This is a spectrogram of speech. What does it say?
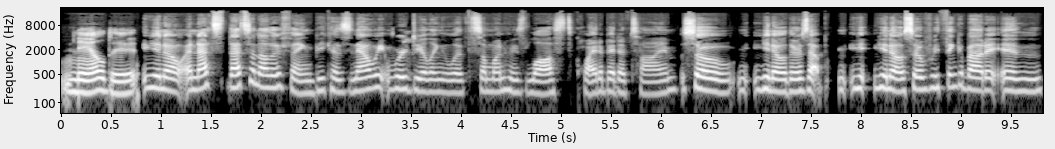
nailed it. you know and that's that's another thing because now we, we're dealing with someone who's lost quite a bit of time. So you know there's that you know so if we think about it in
